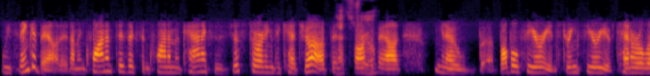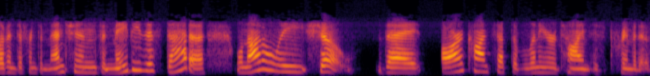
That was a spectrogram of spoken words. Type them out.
we think about it. I mean, quantum physics and quantum mechanics is just starting to catch up and That's talk true. about, you know, b- bubble theory and string theory of 10 or 11 different dimensions. And maybe this data will not only show that our concept of linear time is primitive.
